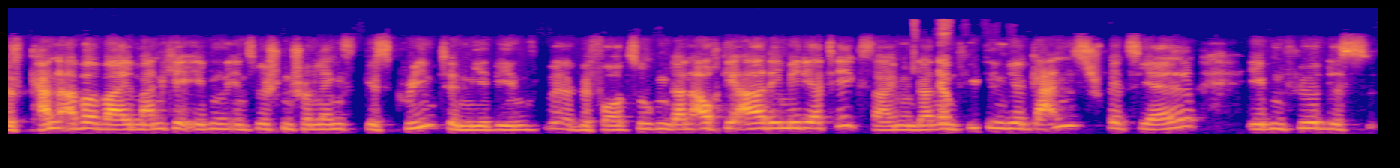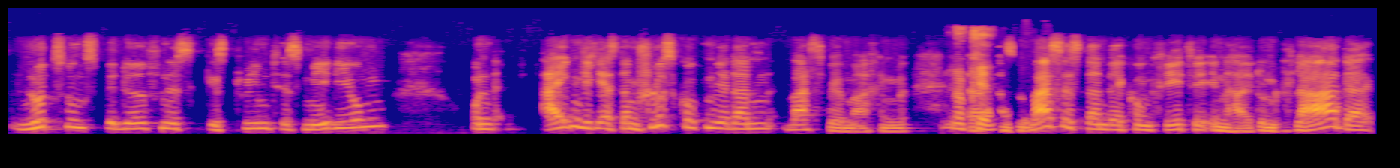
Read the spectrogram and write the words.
Das kann aber, weil manche eben inzwischen schon längst gestreamte Medien äh, bevorzugen, dann auch die ARD-Mediathek sein. Und dann ja. entwickeln wir ganz speziell eben für das Nutzungsbedürfnis gestreamtes Medium. Und eigentlich erst am Schluss gucken wir dann, was wir machen. Okay. Äh, also was ist dann der konkrete Inhalt? Und klar, da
